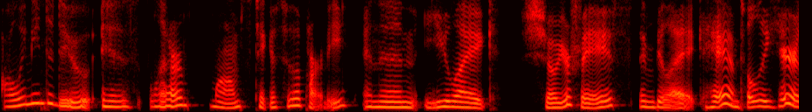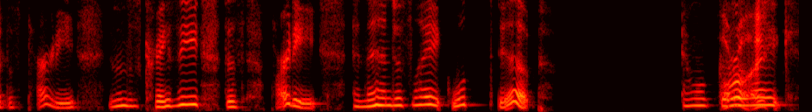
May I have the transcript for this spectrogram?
all we need to do is let our moms take us to the party and then you like show your face and be like hey i'm totally here at this party. Isn't this crazy? This party. And then just like we'll dip. And we'll go right. like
